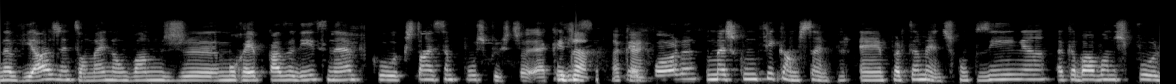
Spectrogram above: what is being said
na viagem também não vamos eh, morrer por causa disso, né? Porque a questão é sempre os custos, é caríssimo okay. fora, mas como ficamos sempre em apartamentos com cozinha, acabávamos por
